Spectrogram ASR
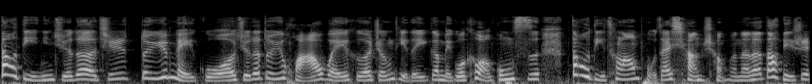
到底您觉得，其实对于美国，觉得对于华为和整体的一个美国科网公司，到底特朗普在想什么呢？他到底是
